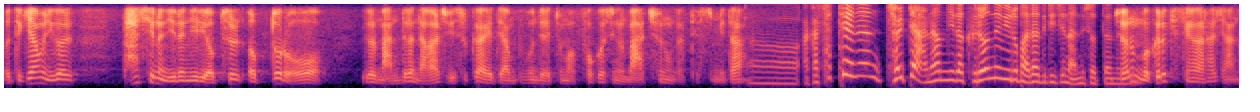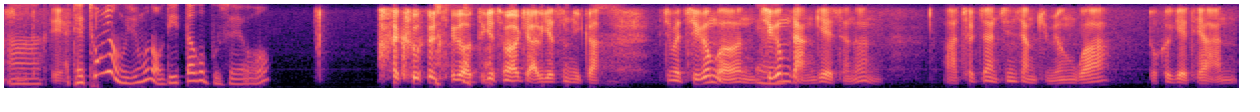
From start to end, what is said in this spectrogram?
어떻게 하면 이걸 다시는 이런 일이 없을 없도록 이걸 만들어 나갈 수 있을까에 대한 부분들에 좀 focusing을 맞추는 것 같았습니다. 어, 아까 사퇴는 절대 안 합니다. 그런 의미로 받아들이진 않으셨다는. 저는 뭐 그렇게 생각을 하지 아, 않습니다. 예. 대통령 의중은 어디 있다고 보세요? 그걸 제가 어떻게 정확히 알겠습니까? 하지만 지금은 예. 지금 단계에서는 아, 철저한 진상 규명과 또 거기에 대한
